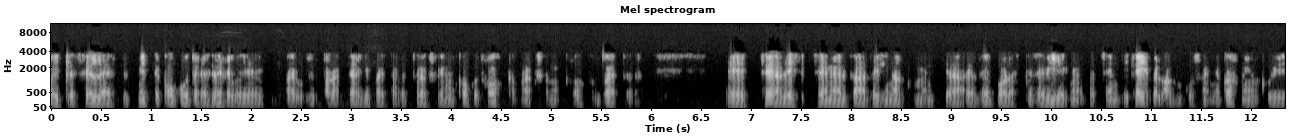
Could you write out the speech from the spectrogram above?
võitles selle eest, et mitte koguda reservi, praegu tagantjärgi paistab, et oleks võinud koguda rohkem, oleks saanud rohkem toetada et on lihtsalt see nii-öelda tõsine argument ja, ja tõepoolest ka see viiekümne protsendi käibelangus on ju karmim, kui,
